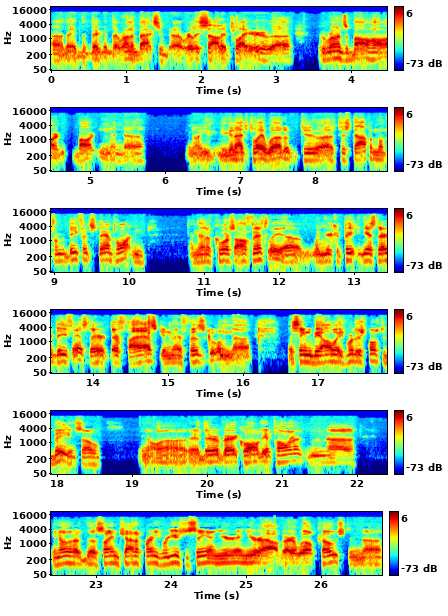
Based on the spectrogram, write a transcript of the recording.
uh, they they're, the running backs are a really solid player who, uh, who runs the ball hard, Barton, and uh, you know you, you're going to have to play well to to, uh, to stop them from a defense standpoint. And and then of course offensively, uh, when you're competing against their defense, they're they're fast and they're physical and uh, they seem to be always where they're supposed to be. And so you know uh, they're they're a very quality opponent and. Uh, you know, the same China Springs we're used to seeing year in, year out, very well coached and uh,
